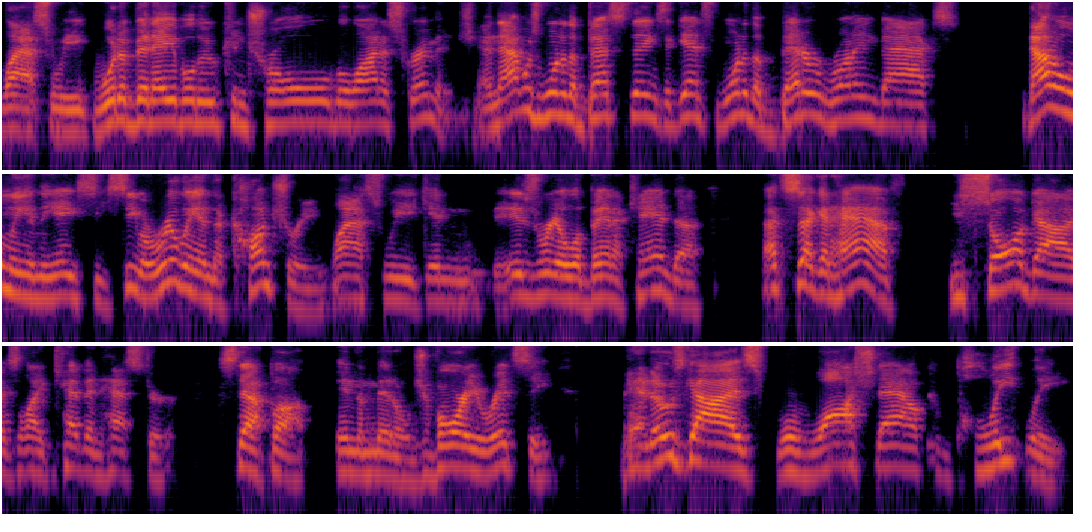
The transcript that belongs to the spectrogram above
last week would have been able to control the line of scrimmage. And that was one of the best things against one of the better running backs, not only in the ACC, but really in the country last week in Israel Abanikanda. That second half, you saw guys like Kevin Hester step up in the middle, Jahvaree Ritzie. Man, those guys were washed out completely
